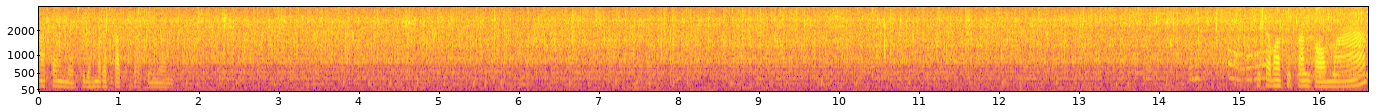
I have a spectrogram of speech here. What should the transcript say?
matang nih sudah meresap sepertinya. Kita masukkan tomat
